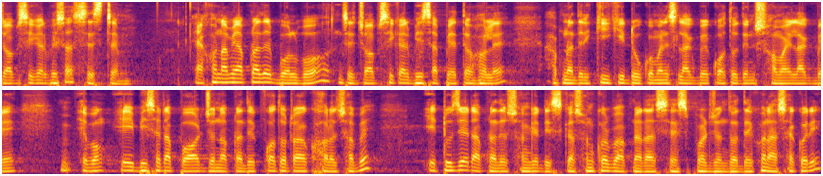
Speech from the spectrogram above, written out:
জব সিকার ভিসা সিস্টেম এখন আমি আপনাদের বলব যে জব সিকার ভিসা পেতে হলে আপনাদের কি কি ডকুমেন্টস লাগবে, কতদিন সময় লাগবে, এবং এই ভিসাটা পাওয়ার জন্য আপনাদের কত টাকা খরচ হবে এ টু জেড আপনাদের সঙ্গে ডিসকাশন করব। আপনারা শেষ পর্যন্ত দেখুন, আশা করি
